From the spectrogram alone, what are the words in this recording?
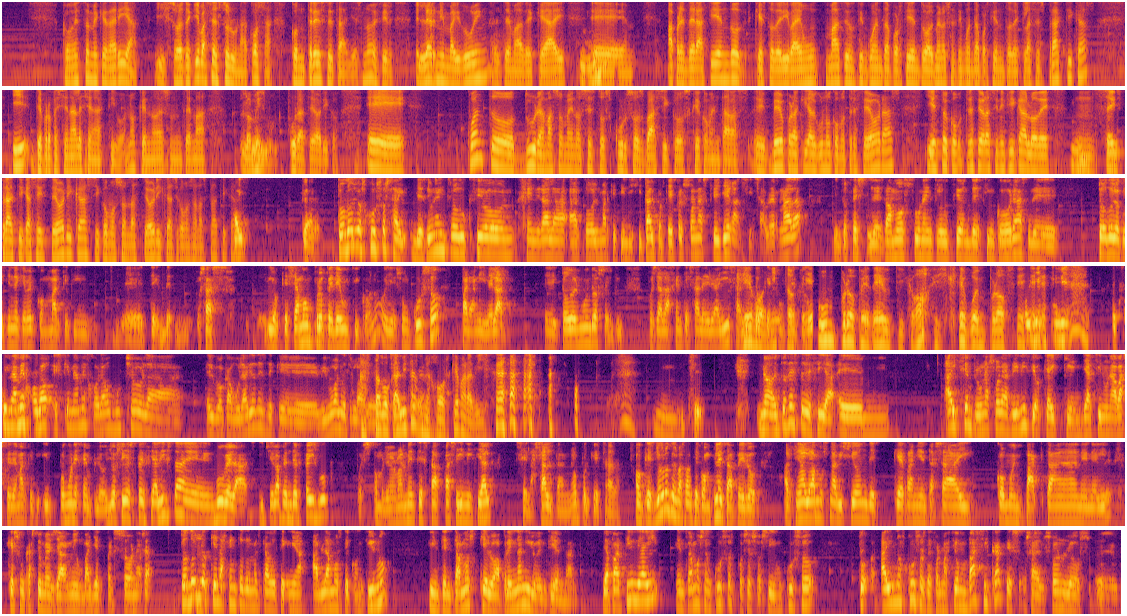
Con esto me quedaría, y solo te iba a ser solo una cosa, con tres detalles, ¿no? Es decir, el learning by doing, el tema de que hay aprender haciendo, que esto deriva en un, más de un 50% o al menos el 50% de clases prácticas y de profesionales en activo, ¿no? que no es un tema lo mismo, pura teórico. Eh, ¿Cuánto dura más o menos estos cursos básicos que comentabas? Eh, veo por aquí alguno como 13 horas, y esto como 13 horas significa lo de 6 mm, prácticas, 6 teóricas, y cómo son las teóricas y cómo son las prácticas. Claro, todos los cursos hay desde una introducción general a, todo el marketing digital, porque hay personas que llegan sin saber nada, y entonces les damos una introducción de cinco horas de todo lo que tiene que ver con marketing, o sea, lo que se llama un propedéutico, ¿no? Oye, es un curso para nivelar. Eh, todo el mundo, pues ya la gente sale de allí sabiendo que es un Un propedéutico, ¡ay, qué buen profe! es que me ha mejorado, es que me ha mejorado mucho la, el vocabulario desde que vivo al otro lado. Hasta vocalizas mejor, qué maravilla. Mm, sí. No, entonces te decía, em, hay siempre unas horas de inicio que hay quien ya tiene una base de marketing. Pongo un ejemplo, yo soy especialista en Google Ads y quiero aprender Facebook, pues hombre, normalmente esta fase inicial se la saltan, ¿no? Porque, claro. aunque yo creo que es bastante completa, pero al final le damos una visión de qué herramientas hay, cómo impactan en el, qué es un Customer Journey, un Budget Persona, o sea, todo lo que la gente de mercadotecnia hablamos de continuo, intentamos que lo aprendan y lo entiendan. Y a partir de ahí entramos en cursos, pues eso sí, un curso, hay unos cursos de formación básica, que es, o sea, son los, eh,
